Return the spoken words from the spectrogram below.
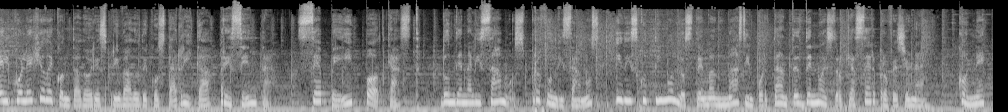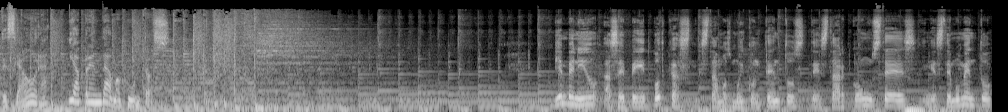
El Colegio de Contadores Privado de Costa Rica presenta CPI Podcast, donde analizamos, profundizamos y discutimos los temas más importantes de nuestro quehacer profesional. Conéctese ahora y aprendamos juntos. Bienvenido a CPI Podcast. Estamos muy contentos de estar con ustedes en este momento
